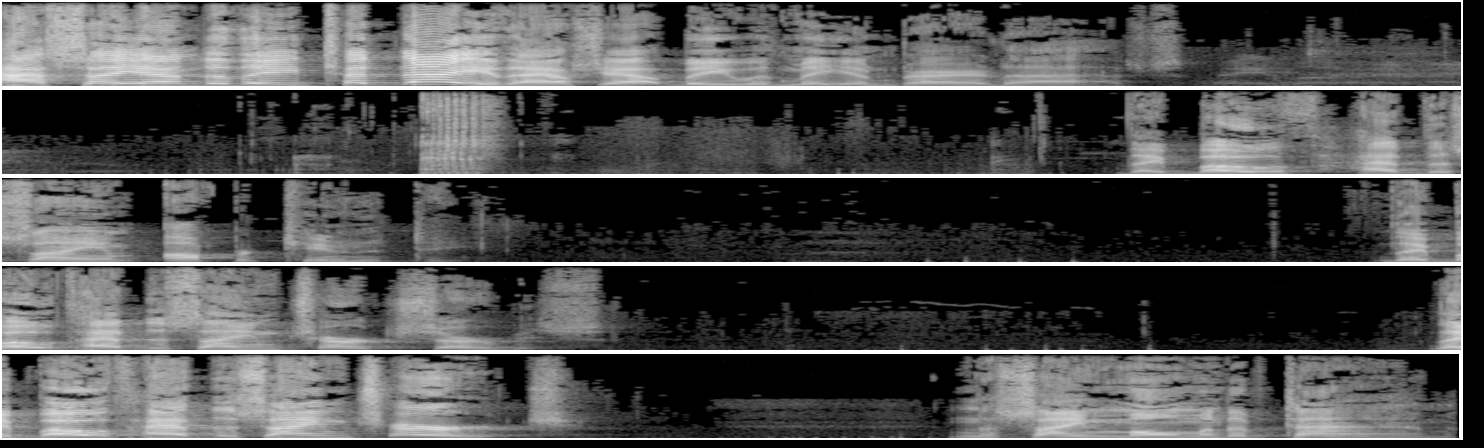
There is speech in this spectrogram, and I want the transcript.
I say unto thee, today thou shalt be with me in paradise. They both had the same opportunity. They both had the same church service. They both had the same church in the same moment of time.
